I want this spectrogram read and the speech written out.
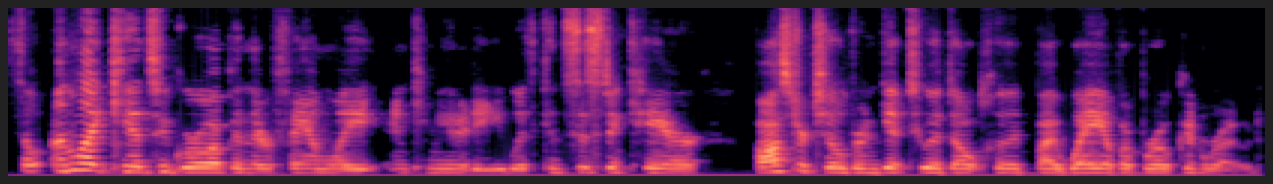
So unlike kids who grow up in their family and community with consistent care foster children get to adulthood by way of a broken road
